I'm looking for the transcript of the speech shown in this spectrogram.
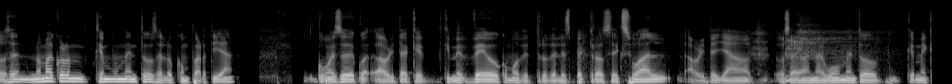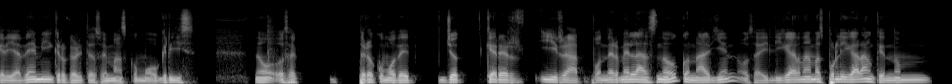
o sea, no me acuerdo en qué momento, o sea, lo compartía. Como eso de ahorita que, que me veo como dentro del espectro sexual, ahorita ya, o sea, en algún momento que me quería Demi, creo que ahorita soy más como gris, ¿no? O sea, pero como de yo querer ir a ponérmelas, ¿no? Con alguien, o sea, y ligar nada más por ligar, aunque no,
